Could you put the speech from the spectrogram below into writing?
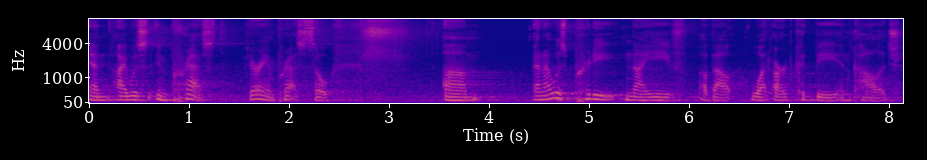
and I was impressed, very impressed. So, um, and I was pretty naive about what art could be in college.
